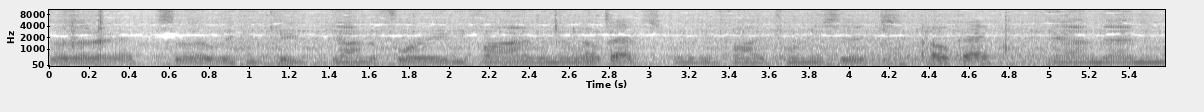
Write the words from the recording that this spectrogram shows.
so that I, so that we could take it down to four eighty five, and then with Okay. that's going to be five twenty six. okay, And then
